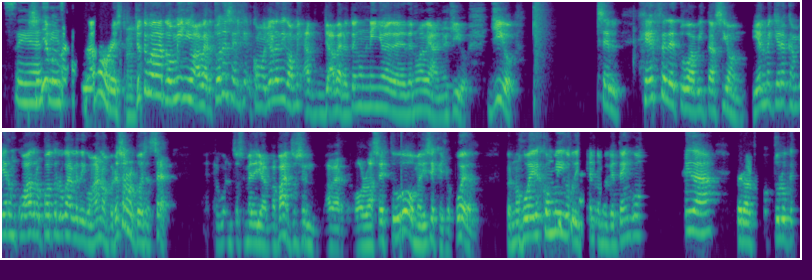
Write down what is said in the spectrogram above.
Sí, Sería muy manipulador eso. Yo te voy a dar dominio. A ver, tú eres el, como yo le digo a mí, a, a ver, yo tengo un niño de, de nueve años, Gio. Gio, tú eres el jefe de tu habitación y él me quiere cambiar un cuadro para otro lugar, le digo, ah, no, pero eso no lo puedes hacer entonces me diría, papá, entonces, a ver, o lo haces tú o me dices que yo puedo. Pero no juegues conmigo diciéndome que tengo autoridad, pero tú lo que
